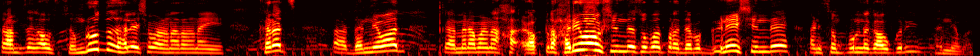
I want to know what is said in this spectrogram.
तर आमचं गाव समृद्ध झाल्याशिवाय राहणार नाही. खरंच धन्यवाद. कॅमेरामॅन डॉक्टर हरिभाऊ शिंदे सोबत प्राध्यापक गणेश शिंदे आणि संपूर्ण गावकरी धन्यवाद.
